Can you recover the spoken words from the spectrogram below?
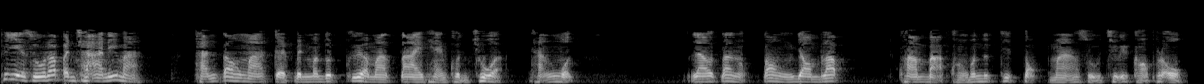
พระเยซูรับบัญชานี้มา ฉันต้องมาเกิดเป็นมนุษย์เพื่อมาตายแทนคนชั่วทั้งหมดเราต้องต้องยอมรับความบาปของมนุษย์ที่ตกมาสู่ชีวิตของพระองค์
